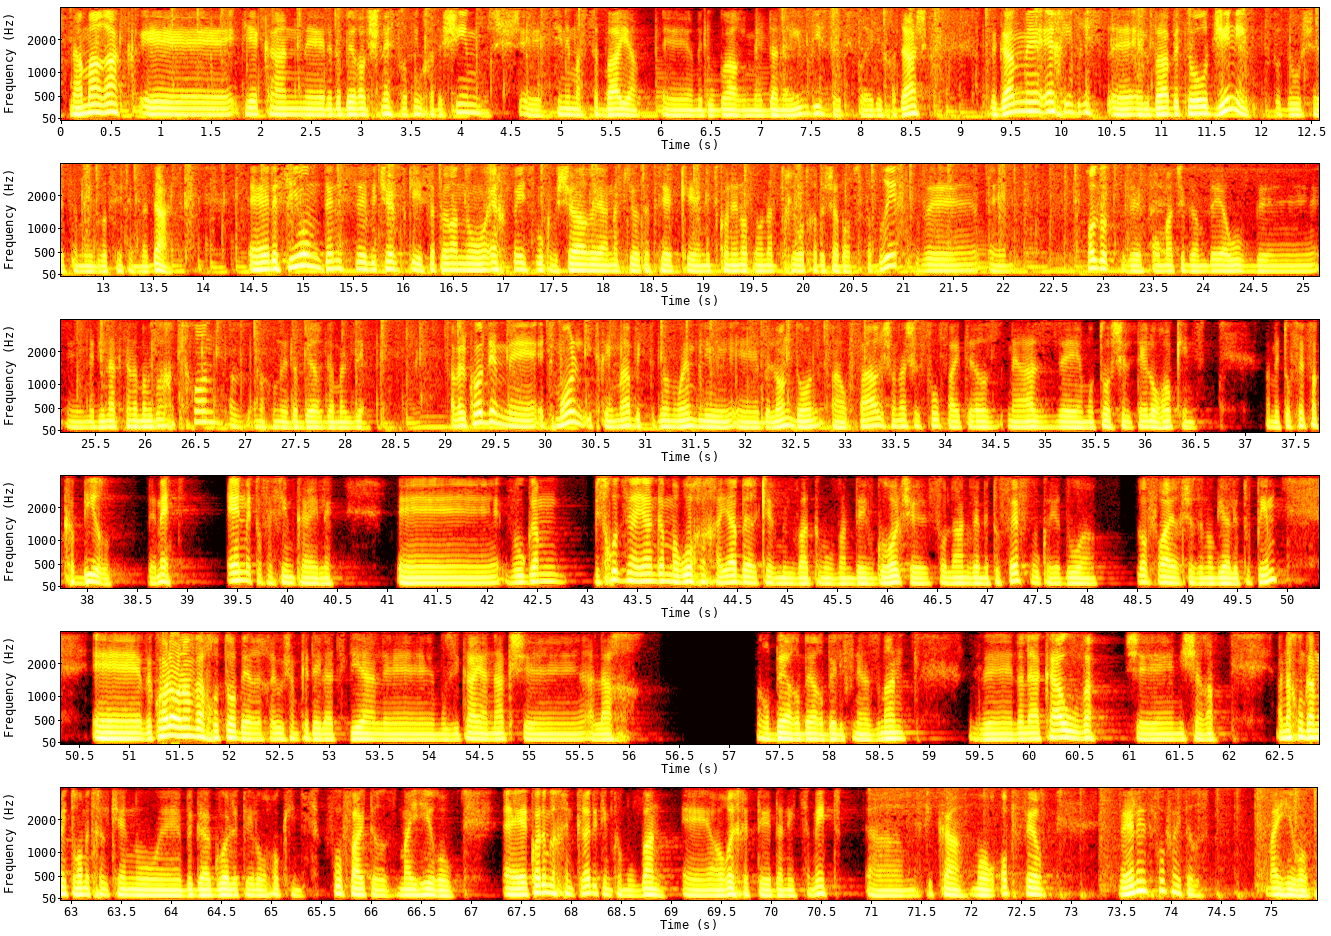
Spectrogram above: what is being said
נעמה רק אה, תהיה כאן אה, לדבר על שני סרטים חדשים, אה, סינמה סבאיה המדובר עם דנה איבגי, סרט ישראלי חדש, וגם איך אידריס אלבה בתור ג'יני, תודו שתמיד רציתם לדעת. אה, לסיום, דניס ויטצ'בסקי יספר לנו איך פייסבוק ושאר אה, ענקיות הטק אה, מתכוננות לעונת בחירות חדשה בארצות הברית, ובכל זאת זה פורמט שגם די אהוב במדינה קטנה במזרח התיכון, אז אנחנו נדבר גם על זה. אבל קודם, אתמול התקיימה באצטדיון וומבלי בלונדון ההופעה הראשונה של פו פייטרס מאז מותו של טיילור הוקינס, המתופף הכביר, באמת, אין מתופפים כאלה. והוא גם בזכות זה היה גם הרוח החיה בהרכב מלבד כמובן דייב גרול שסולן ומתופף, והוא כידוע לא פראייר כשזה נוגע לתופים. אה, וכל העולם ואחותו בערך היו שם כדי להצדיע למוזיקאי ענק שהלך הרבה הרבה הרבה לפני הזמן, וללהקה האהובה שנשארה. אנחנו גם נתרום את חלקנו אה, בגעגוע לטיילור הוקינס, פו פייטרס, My Hero. קודם לכן קרדיטים כמובן, אה, העורכת דנית סמית, המפיקה מור אופפר, ואלה פו פייטרס, My Hero.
